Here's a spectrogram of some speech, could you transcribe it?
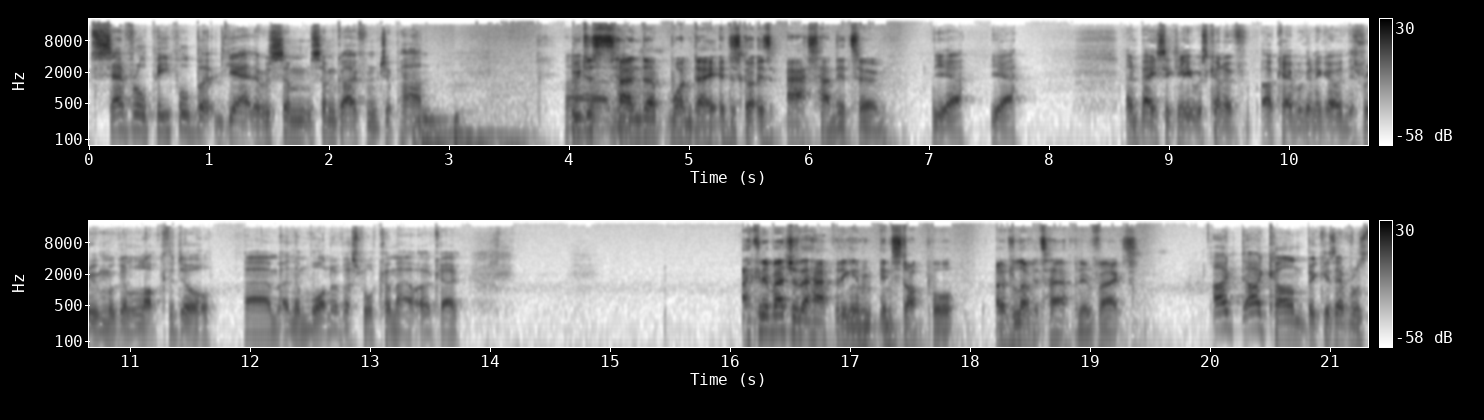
several people, but yeah, there was some some guy from Japan. Who just turned up one day and just got his ass handed to him. Yeah, yeah. And basically, it was kind of okay. We're going to go in this room. We're going to lock the door, um, and then one of us will come out. Okay. I can imagine that happening in, in Stockport. I would love it to happen, in fact. I I can't because everyone's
